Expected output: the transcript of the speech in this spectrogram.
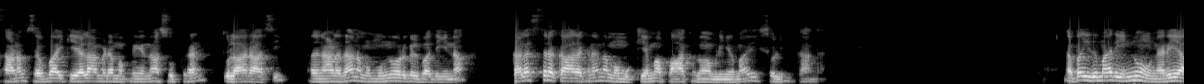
ஸ்தானம். செவ்வாய்க்கு ஏழாம் இடம் அப்படிங்கிறது தான் சுக்கிரன் துளாராசி. அதனாலதான் நம்ம முன்னோர்கள் பார்த்தீங்கன்னா கலஸ்திர காரகனை நம்ம முக்கியமாக பார்க்கணும் அப்படிங்கிற மாதிரி சொல்லியிருக்காங்க. அப்போ இது மாதிரி இன்னும் நிறையா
